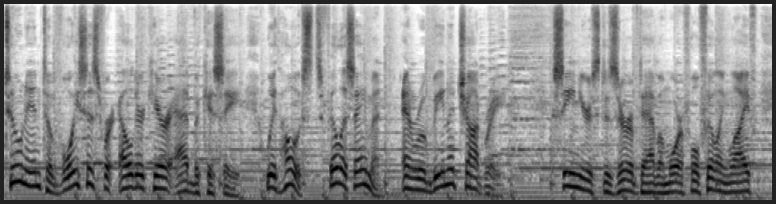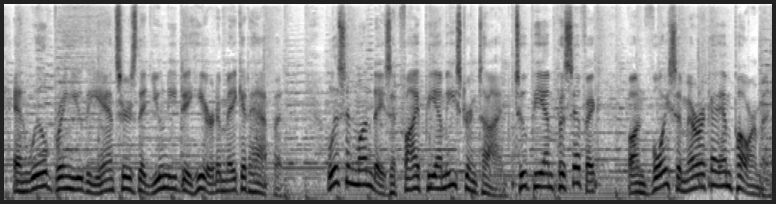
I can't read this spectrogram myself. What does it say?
Tune in to Voices for Elder Care Advocacy with hosts Phyllis Amon and Rubina Chaudhry. Seniors deserve to have a more fulfilling life, and we'll bring you the answers that you need to hear to make it happen. Listen Mondays at 5 p.m. Eastern Time, 2 p.m. Pacific on Voice America Empowerment.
